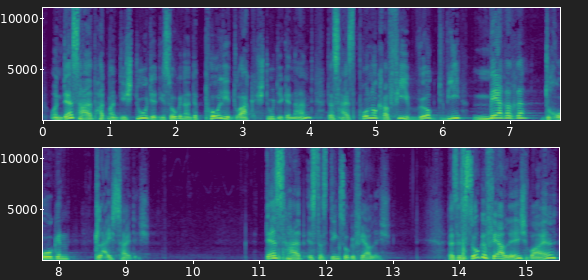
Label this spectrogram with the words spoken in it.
Und deshalb hat man die Studie, die sogenannte Polydrug-Studie genannt. Das heißt, Pornografie wirkt wie mehrere Drogen gleichzeitig. Deshalb ist das Ding so gefährlich. Das ist so gefährlich, weil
